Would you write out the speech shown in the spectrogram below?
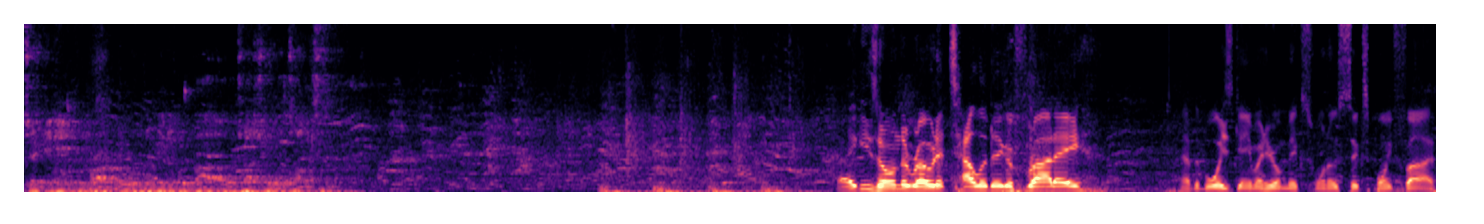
Checking in for Barber will be number five, Joshua Thompson. Aggies on the road at Talladega Friday. Have the boys game right here on Mix 106.5.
